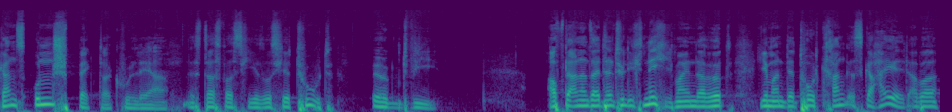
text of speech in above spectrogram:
Ganz unspektakulär ist das, was Jesus hier tut, irgendwie. Auf der anderen Seite natürlich nicht. Ich meine, da wird jemand, der todkrank ist, geheilt, aber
